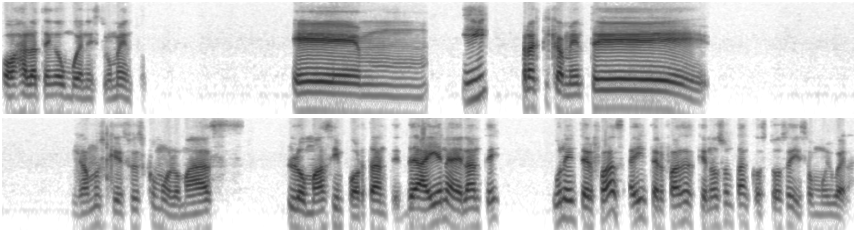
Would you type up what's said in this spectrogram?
Ojalá tenga un buen instrumento. Em, y prácticamente Digamos que eso es como lo más, lo más importante. De ahí en adelante, una interfaz, hay interfaces que no son tan costosas y son muy buenas.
